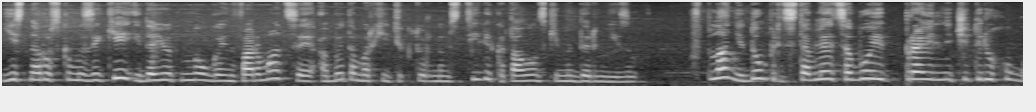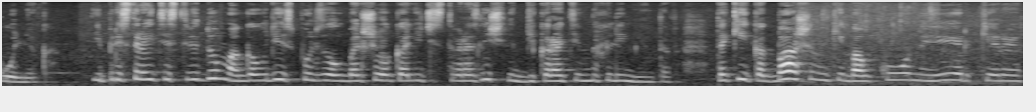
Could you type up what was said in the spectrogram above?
есть на русском языке и дает много информации об этом архитектурном стиле каталонский модернизм. В плане дом представляет собой правильный четырехугольник. И при строительстве дома Гауди использовал большое количество различных декоративных элементов – такие как башенки, балконы, эркеры,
